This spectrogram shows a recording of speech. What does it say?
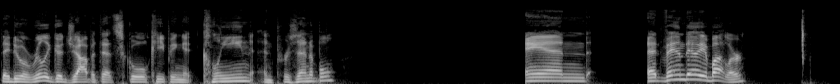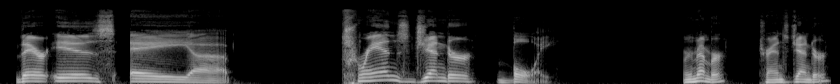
they do a really good job at that school, keeping it clean and presentable. And at Vandalia Butler, there is a uh, transgender boy. Remember, transgender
